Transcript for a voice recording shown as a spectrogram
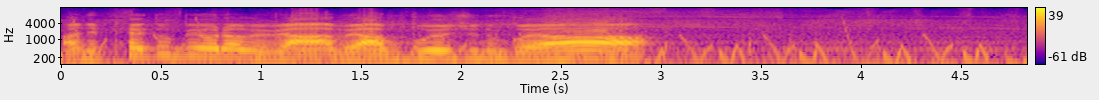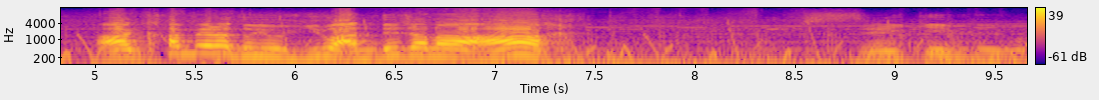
아니 패도 배우라며 왜왜안 아, 보여주는 거야? 아 카메라도 요 위로 안 되잖아. 아 쓰레기 게임이네 이거.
